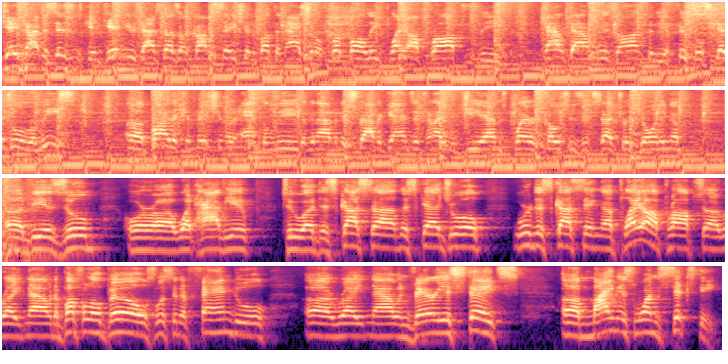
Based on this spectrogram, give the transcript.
Game time decisions continues, as does our conversation about the National Football League playoff props. The countdown is on to the official schedule release uh, by the commissioner and the league. They're going to have an extravaganza tonight with GMs, players, coaches, etc., joining them uh, via Zoom or uh, what have you to uh, discuss uh, the schedule. We're discussing uh, playoff props right now. And the Buffalo Bills, listen to FanDuel right now in various states, minus 160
